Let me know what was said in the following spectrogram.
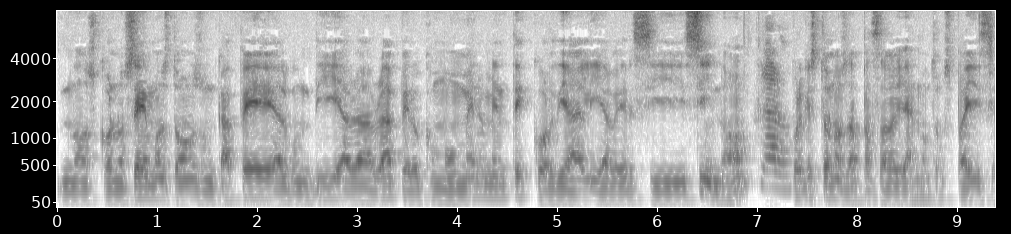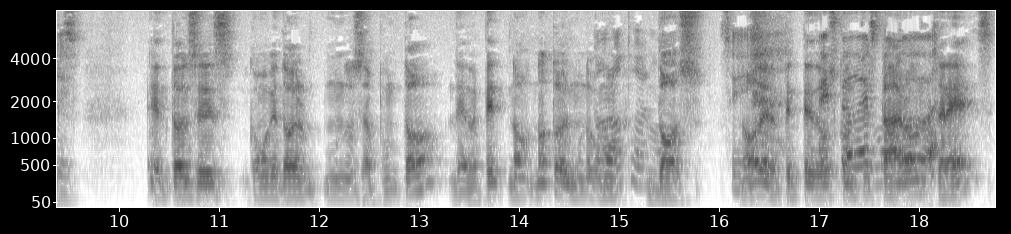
nos conocemos, tomamos un café algún día, bla, bla, pero como meramente cordial y a ver si sí, ¿no? Claro. Porque esto nos ha pasado ya en otros países. Entonces, como que todo el mundo se apuntó, de repente, no, no todo el mundo, como dos, ¿no? De repente dos contestaron, tres,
